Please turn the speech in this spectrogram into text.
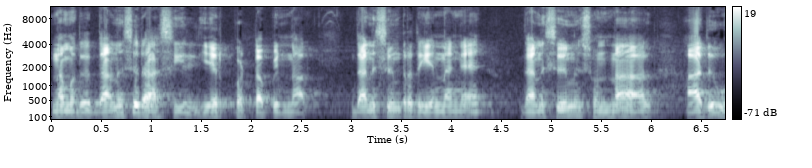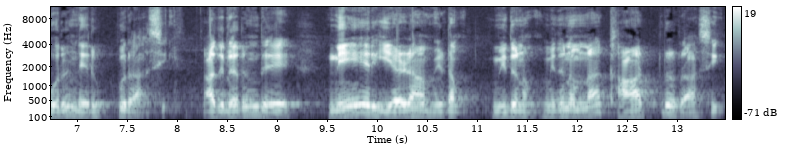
நமது தனுசு ராசியில் ஏற்பட்ட பின்னால் தனுசுன்றது என்னங்க? தனுசுன்னு சொன்னால் அது ஒரு நெருப்பு ராசி. அதிலிருந்து நேர் ஏழாம் இடம் மிதுனம். மிதுனம்னா காற்று ராசி.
